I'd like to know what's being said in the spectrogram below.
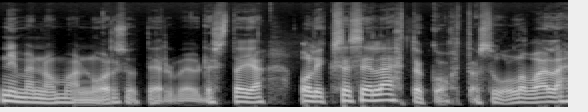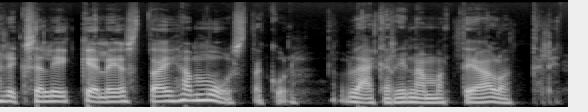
nimenomaan nuorisoterveydestä ja oliko se se lähtökohta sulla vai lähdikö se liikkeelle jostain ihan muusta, kun lääkärin ammattia aloittelit?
